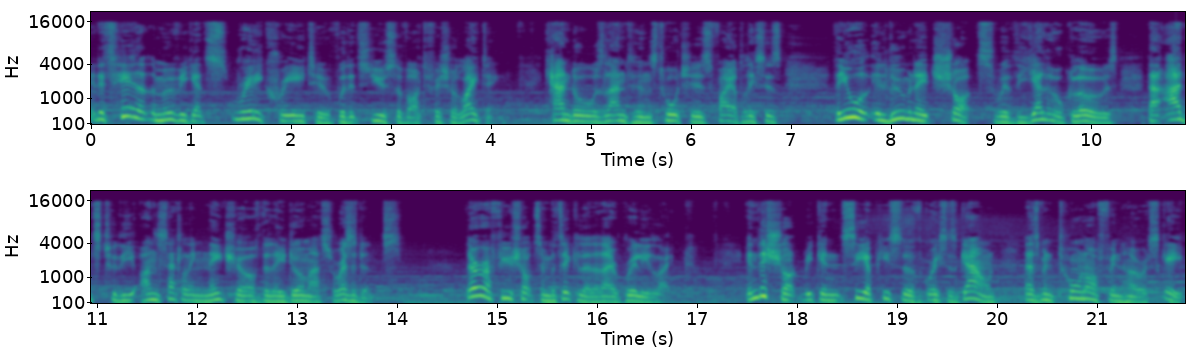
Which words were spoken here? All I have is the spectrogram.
It is here that the movie gets really creative with its use of artificial lighting. Candles, lanterns, torches, fireplaces, they all illuminate shots with yellow glows that adds to the unsettling nature of the Le Domas residence. There are a few shots in particular that I really like. In this shot, we can see a piece of Grace's gown that has been torn off in her escape.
